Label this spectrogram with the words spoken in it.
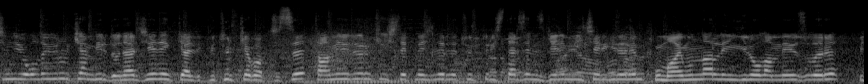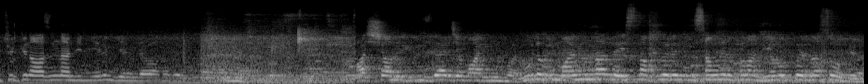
Şimdi yolda yürürken bir dönerciye denk geldik. Bir Türk kebapçısı. Tahmin ediyorum ki işletmecileri de Türktür. İsterseniz gelin bir içeri girelim. Bu maymunlarla ilgili olan mevzuları bir Türk'ün ağzından dinleyelim. Gelin devam edelim. Aşağıda yüzlerce maymun var. Burada bu maymunlarla esnafların, insanların falan diyalogları nasıl oluyor?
